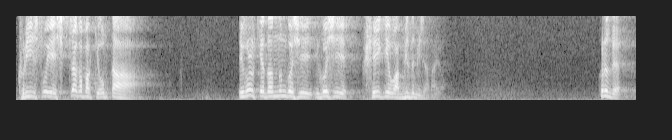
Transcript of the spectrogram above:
그리스도의 십자가밖에 없다. 이걸 깨닫는 것이 이것이 회개와 믿음이잖아요. 그런데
